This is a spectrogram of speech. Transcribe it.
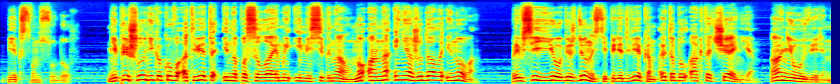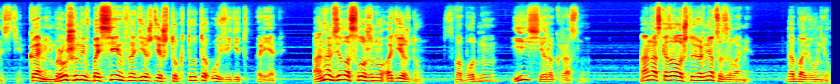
бегством судов. Не пришло никакого ответа и на посылаемый ими сигнал, но она и не ожидала иного – при всей ее убежденности перед веком это был акт отчаяния, а не уверенности. Камень, брошенный в бассейн в надежде, что кто-то увидит рябь. Она взяла сложенную одежду, свободную и серо-красную. Она сказала, что вернется за вами, добавил Нил.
